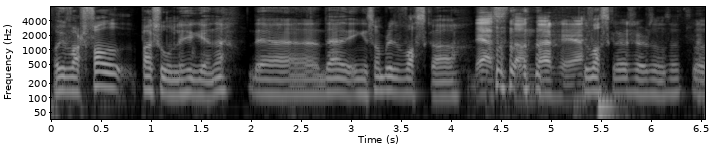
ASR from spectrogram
Og i hvert fall personlig hygiene. Det, det er ingen som har blitt vaska Det er standard. ja. Du vasker deg sjøl sånn sett. Så.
